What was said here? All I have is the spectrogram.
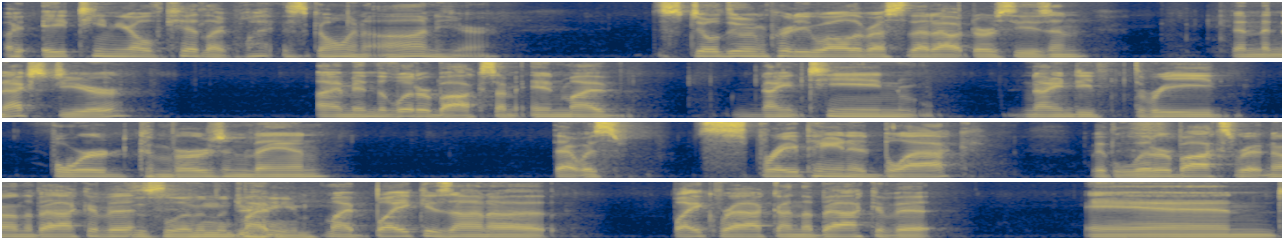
an 18 year old kid like what is going on here? Still doing pretty well the rest of that outdoor season. Then the next year I'm in the litter box. I'm in my 1993 Ford conversion van that was spray painted black with litter box written on the back of it. Just living the My- dream. My, bike is on a bike rack on the back of it and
